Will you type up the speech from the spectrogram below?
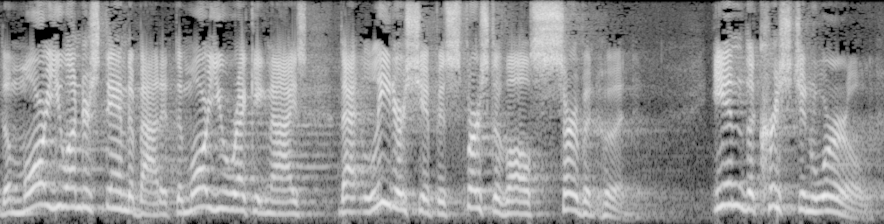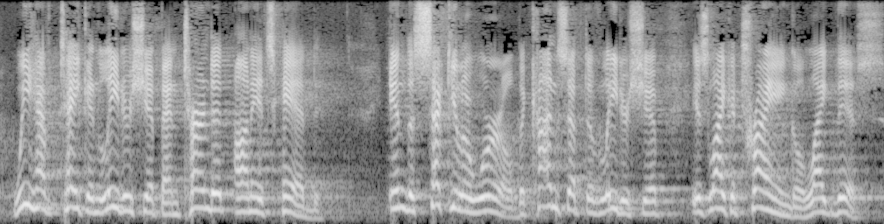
the more you understand about it, the more you recognize that leadership is first of all servanthood. In the Christian world, we have taken leadership and turned it on its head. In the secular world, the concept of leadership is like a triangle, like this.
